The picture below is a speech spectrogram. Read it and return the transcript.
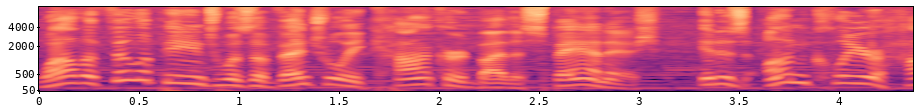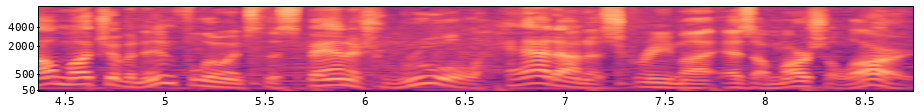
While the Philippines was eventually conquered by the Spanish, it is unclear how much of an influence the Spanish rule had on Eskrima as a martial art,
